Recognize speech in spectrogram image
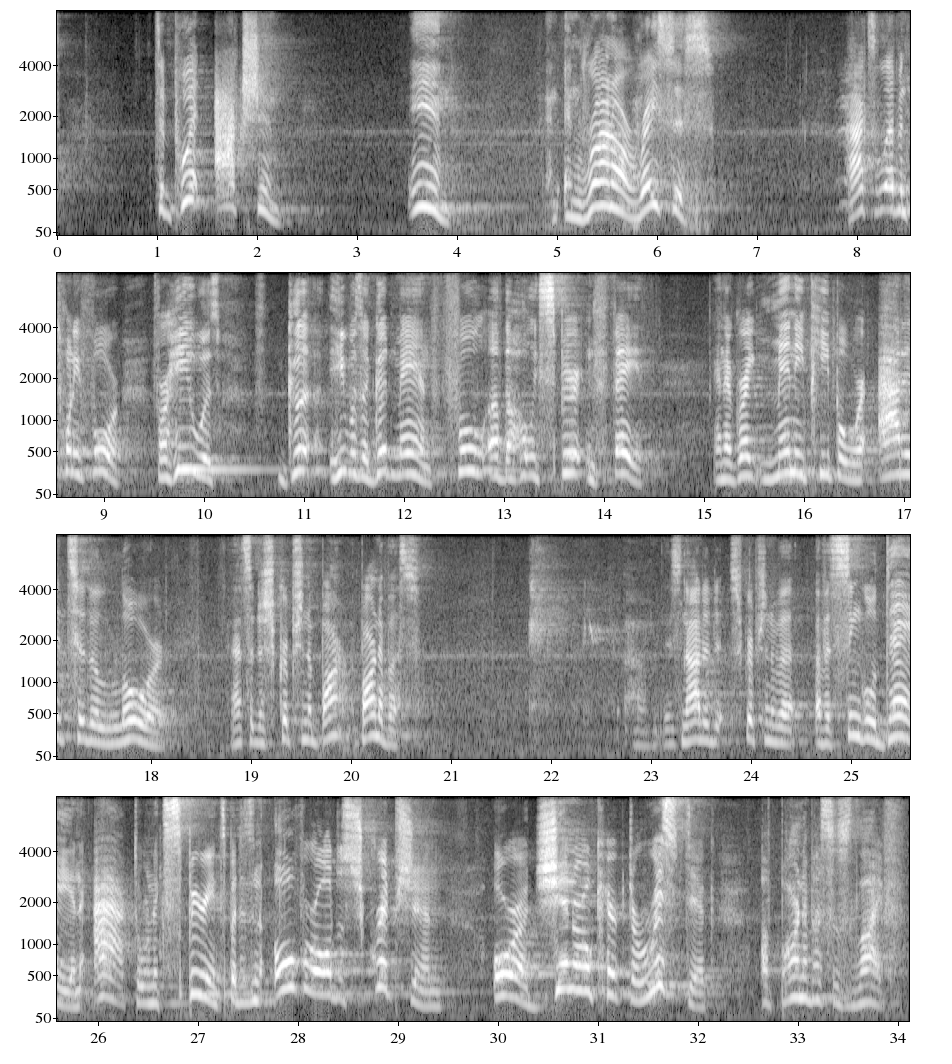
to put action in and, and run our races. Acts 11 24, for he was good, he was a good man, full of the Holy Spirit and faith, and a great many people were added to the Lord. That's a description of Bar- Barnabas. Um, it's not a description of a, of a single day, an act, or an experience, but it's an overall description or a general characteristic of Barnabas' life,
